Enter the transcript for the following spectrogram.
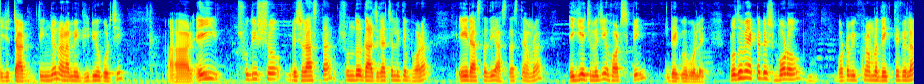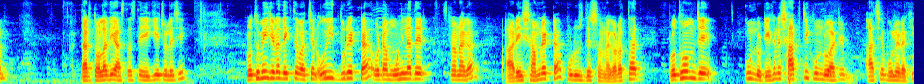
এই যে চার, তিনজন, আর আমি ভিডিও করছি। আর এই সুদৃশ্য, বেশ রাস্তা, সুন্দর গাছগাছালিতে ভরা। এই রাস্তা দিয়ে আস্তে আস্তে আমরা এগিয়ে চলেছি হট স্প্রিং দেখব বলে। প্রথমে একটা বেশ বড় বটবৃক্ষ আমরা দেখতে পেলাম। তার তলা দিয়ে আস্তে আস্তে এগিয়ে চলেছি। প্রথমেই যেটা দেখতে পাচ্ছেন, ওই দূরেরটা ওটা মহিলাদের স্নানাগার আর এই সামনেরটা পুরুষদের স্নানাগার। অর্থাৎ প্রথম যে কুণ্ডটি, এখানে সাতটি কুণ্ড আছে আছে বলে রাখি।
